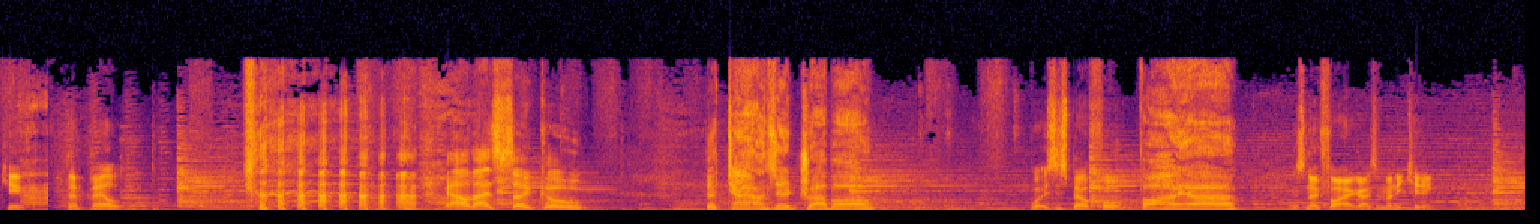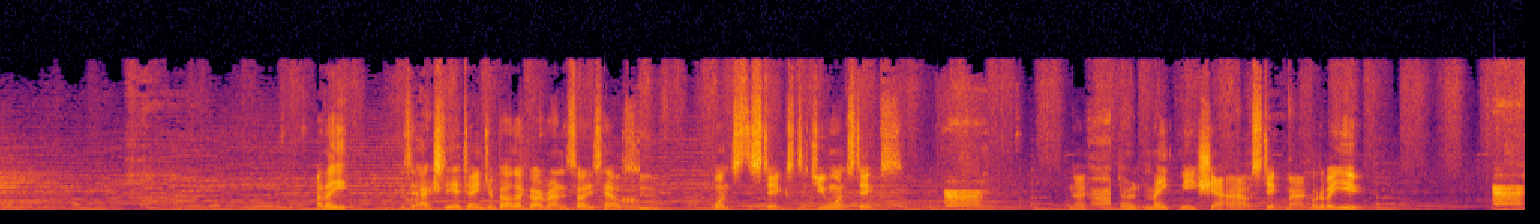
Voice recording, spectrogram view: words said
Cute. And a bell. oh, that's so cool. The town's in trouble. What is this bell for? Fire! There's no fire, guys. I'm only kidding. Are they... Is it actually a danger bell? That guy ran inside his house. Who wants the sticks? Did you want sticks? Uh. No. Don't make me shout out stick man. What about you? Ah.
